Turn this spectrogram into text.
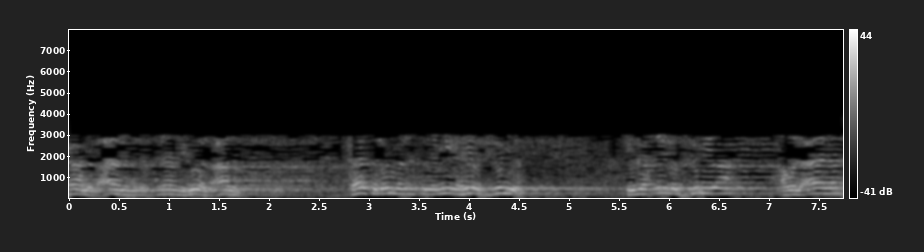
كان العالم الإسلامي هو العالم. كانت الأمة الإسلامية هي الدنيا. إذا قيل الدنيا أو العالم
